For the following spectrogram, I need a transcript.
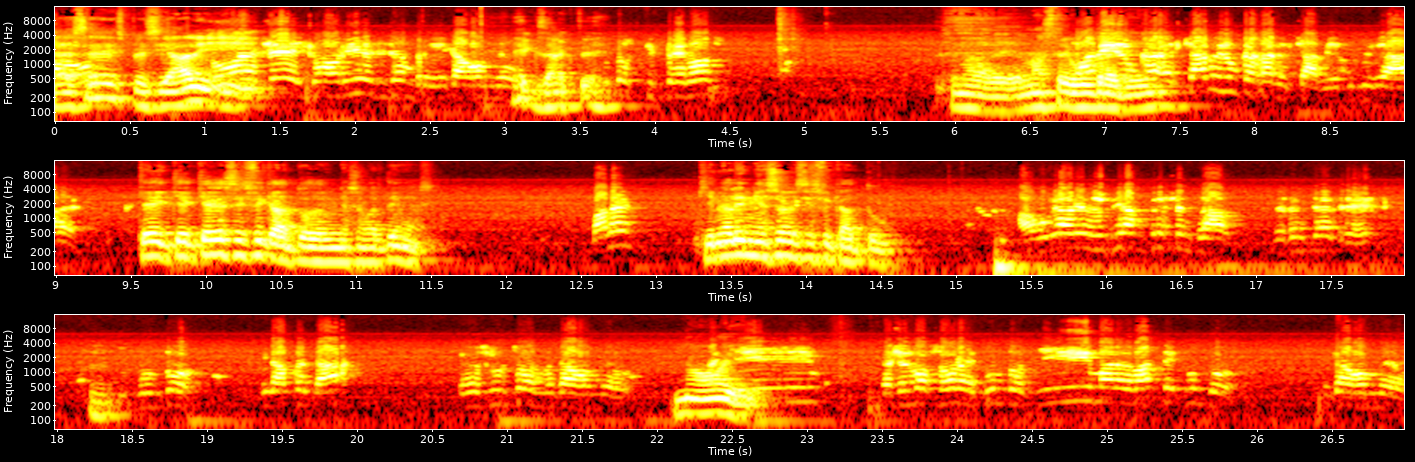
ha de ser especial i... Ho he de fer, com hauria de ser sempre, cago en Déu. Exacte. Putos piperos. Sí, mare, bé, el nostre Xavi ultra és un, ca- aquí. el Xavi és un cagat, el Xavi, ara. Què, què, què haguessis ficat tu d'Ignacio Martínez? Vale? Quina alineació haguessis ficat tu? Avui hauria de sortir amb tres centrals, de centre de dret. Mm. I punto. I anar a petar. Que no surto, me cago en Déu. No, Aquí, i... això és Barcelona, i punto. Aquí, mare davant, i punto. Me cago en Déu.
